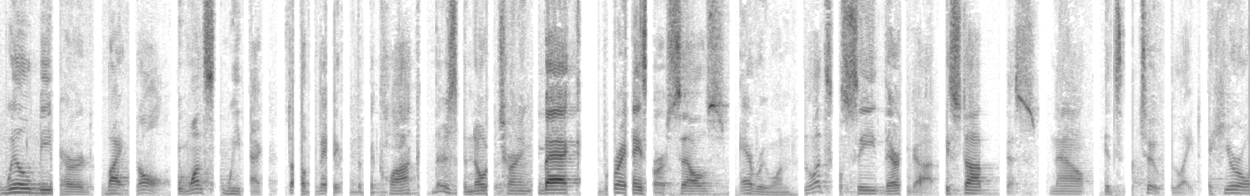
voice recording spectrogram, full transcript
will be heard by all. Once we activate the clock, there's no turning back. Brace ourselves, everyone. Let's see their God. We stop this. Now it's too late. The hero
